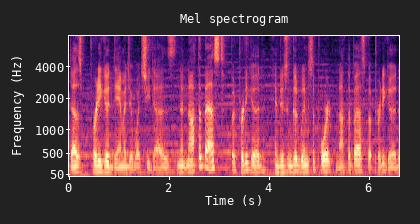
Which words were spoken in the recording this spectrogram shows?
does pretty good damage at what she does. N- not the best, but pretty good. Can do some good wind support. Not the best, but pretty good.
